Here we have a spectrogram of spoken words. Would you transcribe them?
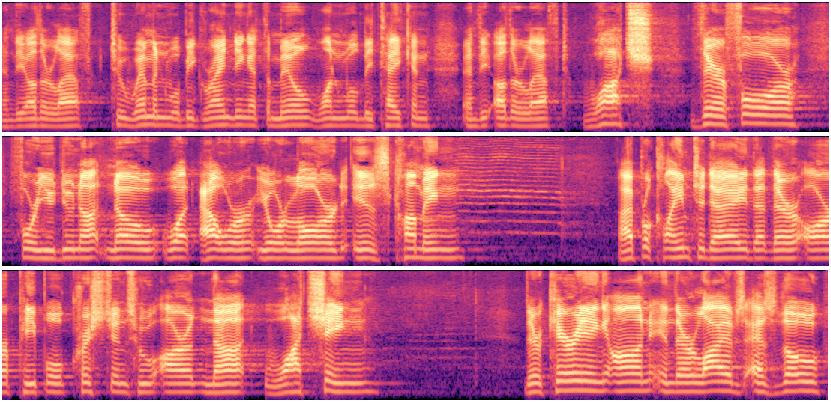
and the other left. Two women will be grinding at the mill, one will be taken and the other left. Watch, therefore, for you do not know what hour your Lord is coming. I proclaim today that there are people, Christians, who are not watching. They're carrying on in their lives as though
